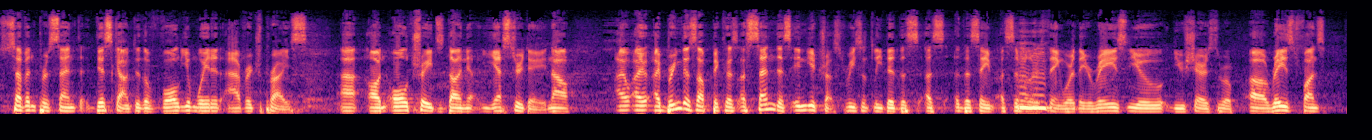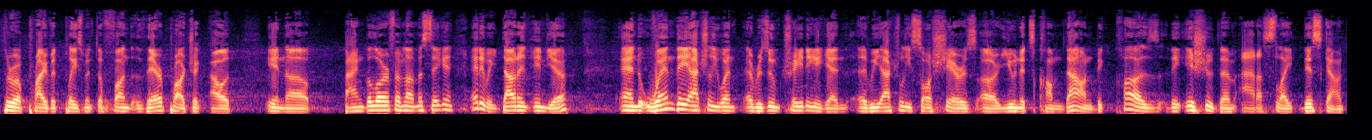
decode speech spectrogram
7% discount to the volume weighted average price uh, on all trades done yesterday. Now, I, I, bring this up because Ascendas India Trust recently did this a, the same a similar thing where they raised new new shares through a, uh, raised funds through a private placement to fund their project out in uh, Bangalore, if I'm not mistaken. Anyway, down in India. And when they actually went uh, resumed trading again, uh, we actually saw shares uh, units come down because they issued them at a slight discount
